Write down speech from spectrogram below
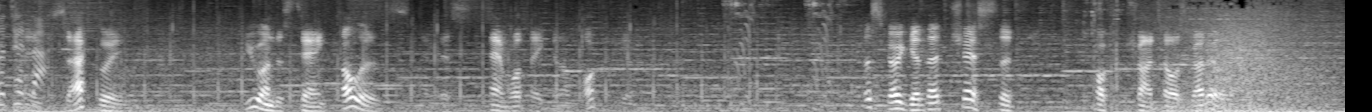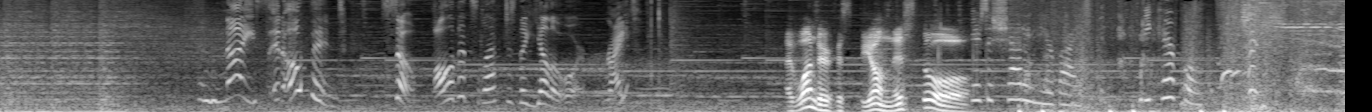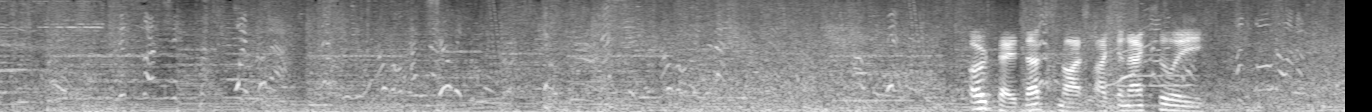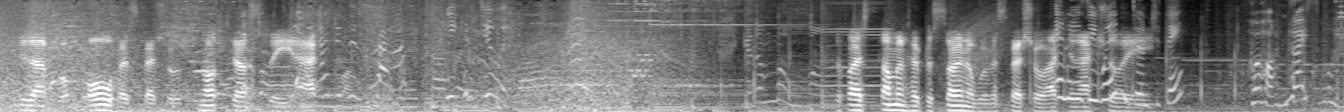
Let's head back. Exactly. You understand colors and this and what they can unlock here. Let's go get that chest that Fox was trying to tell us about earlier. Nice! It opened! So, all that's left is the yellow orb, right? I wonder if it's beyond this door. There's a shadow nearby. Be careful. Okay, that's nice. I can actually do that for all her specials, not just the axe one. is Saturn. We can do it. If I summon her persona with a special, I can actually don't you think? Oh, nice one!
